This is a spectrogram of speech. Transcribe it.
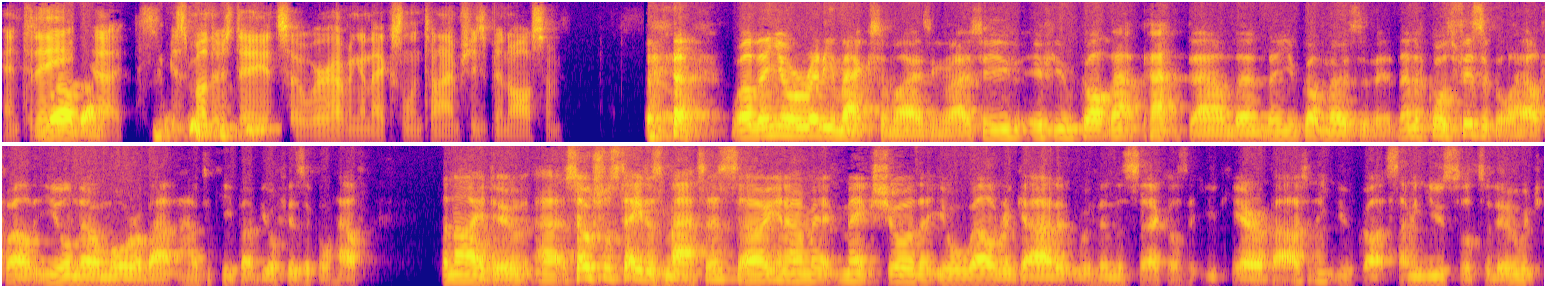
and today well uh, is Mother's Day, and so we're having an excellent time. She's been awesome. well, then you're already maximizing, right? So you, if you've got that pat down, then, then you've got most of it. Then, of course, physical health. Well, you'll know more about how to keep up your physical health than I do. Uh, social status matters. So, you know, make, sure that you're well regarded within the circles that you care about. I think you've got something useful to do, which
